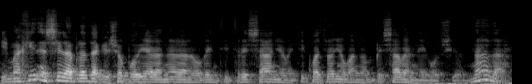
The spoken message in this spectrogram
imagínense la plata que yo podía ganar a los 23 años, 24 años cuando empezaba el negocio. Nada.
